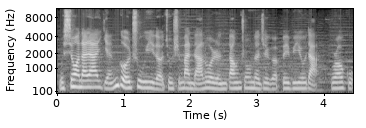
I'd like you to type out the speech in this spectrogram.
我希望大家严格注意的就是曼达洛人当中的这个 Baby Yoda Grogu，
